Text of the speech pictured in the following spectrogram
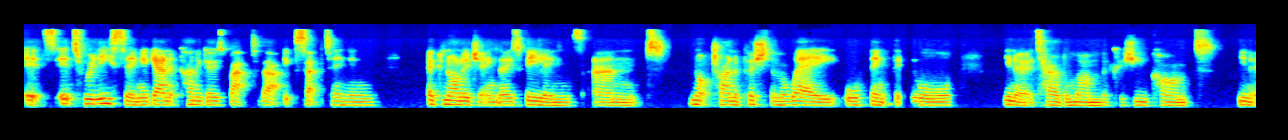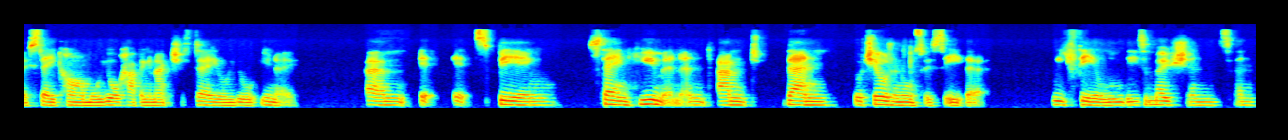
it's, it's releasing. Again, it kind of goes back to that accepting and acknowledging those feelings and not trying to push them away or think that you're, you know, a terrible mum because you can't, you know, stay calm or you're having an anxious day or you're, you know, um, it, it's being staying human and and then your children also see that we feel all these emotions and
